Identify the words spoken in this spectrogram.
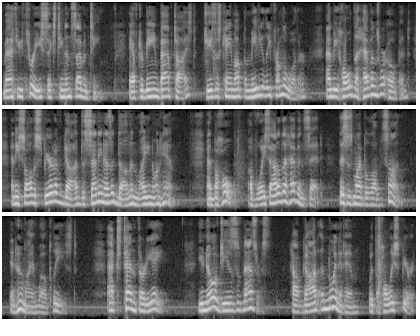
Matthew 3 16 and 17. After being baptized, Jesus came up immediately from the water, and behold, the heavens were opened, and he saw the Spirit of God descending as a dove and lighting on him. And behold, a voice out of the heaven said, This is my beloved Son, in whom I am well pleased. Acts 10:38. You know of Jesus of Nazareth, how God anointed him with the Holy Spirit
